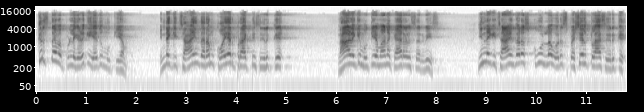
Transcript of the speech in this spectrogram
கிறிஸ்தவ பிள்ளைகளுக்கு எது முக்கியம்? இன்னைக்கு சாயந்தரம் கொயர் பிராக்டிஸ் இருக்கு. நாளைக்கு முக்கியமான கேரல் சர்வீஸ் இன்னைக்கு சாயந்தரம் ஸ்கூல்ல ஒரு ஸ்பெஷல் கிளாஸ் இருக்கு.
